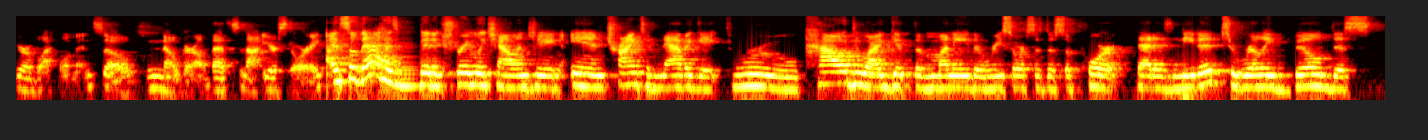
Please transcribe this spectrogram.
you're a black woman. So no girl, that's not your story. And so that has been extremely challenging in trying to navigate through how do I get the money, the resources, the support that is needed to really build this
